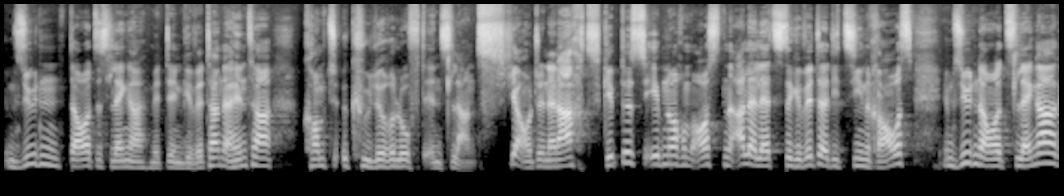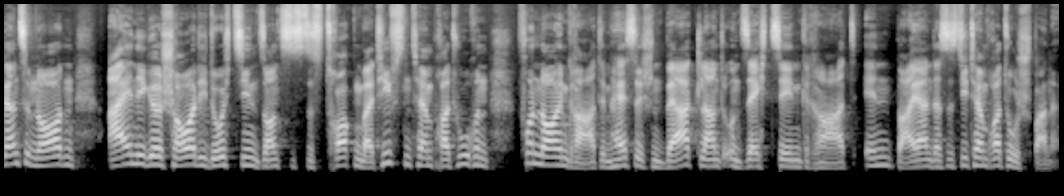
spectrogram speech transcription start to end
Im Süden dauert es länger mit den Gewittern. Dahinter kommt kühlere Luft ins Land. Ja, und in der Nacht gibt es eben noch im Osten allerletzte Gewitter, die ziehen raus. Im Süden dauert es länger, ganz im Norden einige Schauer, die durchziehen. Sonst ist es trocken bei tiefsten Temperaturen von 9 Grad im hessischen Bergland und 16 Grad in Bayern. Das ist die Temperaturspanne.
